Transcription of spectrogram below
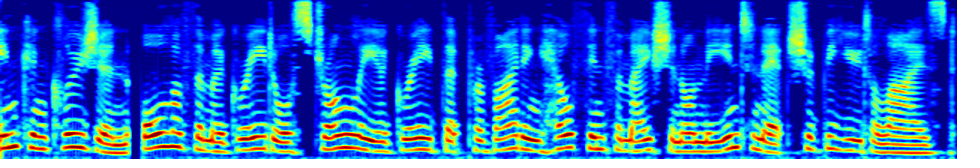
In conclusion, all of them agreed or strongly agreed that providing health information on the Internet should be utilized.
